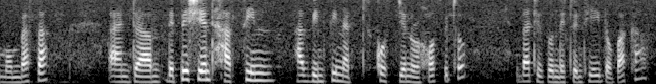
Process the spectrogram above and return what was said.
Mombasa, and um, the patient has seen has been seen at Coast General Hospital. That is on the 28th of August,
